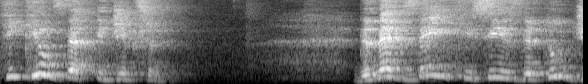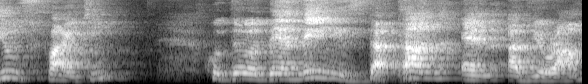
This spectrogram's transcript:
he kills that Egyptian. The next day he sees the two Jews fighting, who their name is Datan and Aviram.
